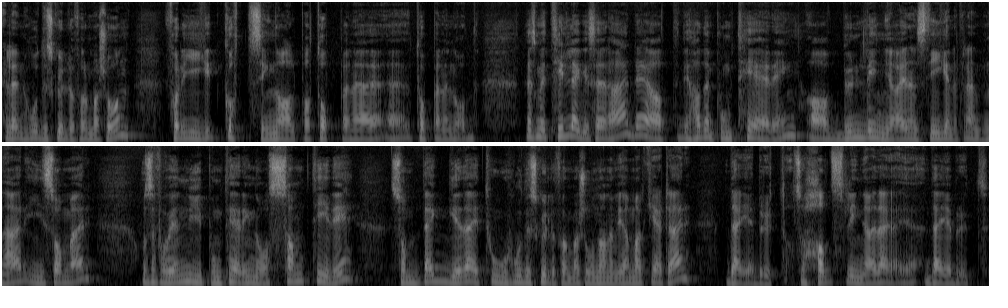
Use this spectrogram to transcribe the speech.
eller en hode-skulder-formasjon, for å gi et godt signal på at toppen er, eh, toppen er, nådd. Det som i tillegg ser her, det er at Vi hadde en punktering av bunnlinja i den stigende trenden her i sommer. Og så får vi en ny punktering nå samtidig som begge de to hode-skulder-formasjonene vi har markert her, de er brutt. Altså halslinja de, de er brutt.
